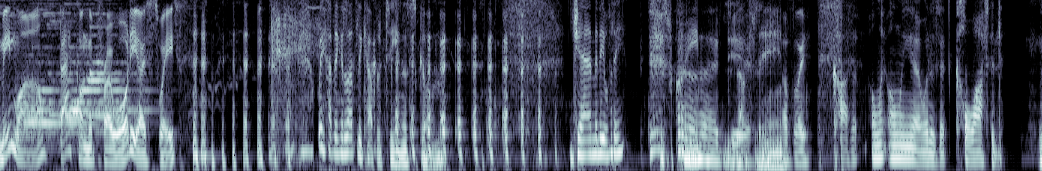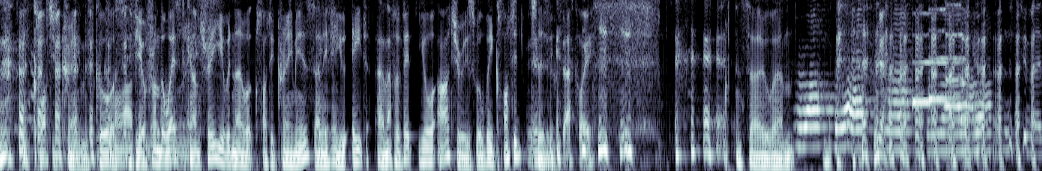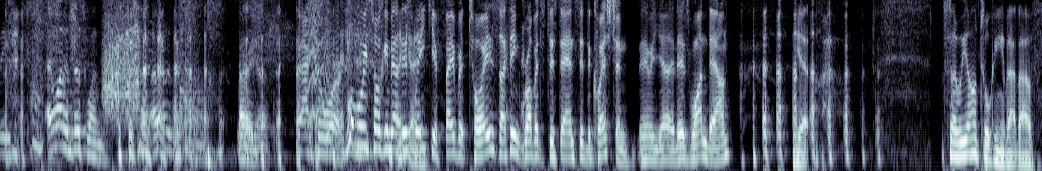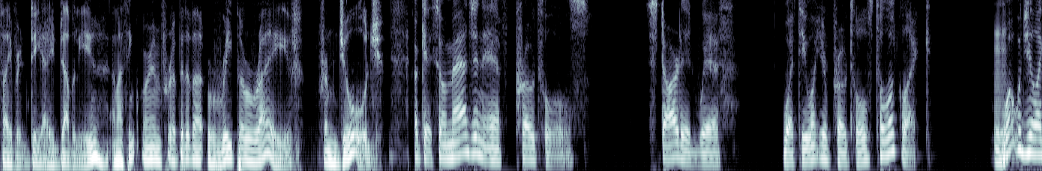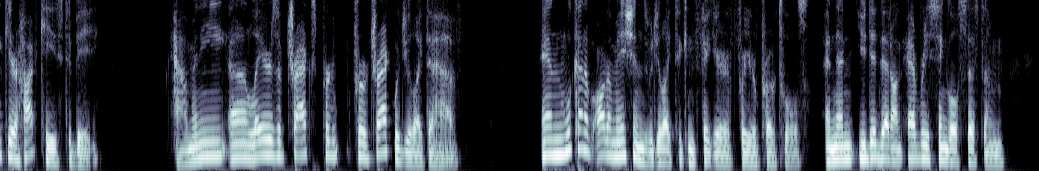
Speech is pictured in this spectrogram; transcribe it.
Meanwhile, back on the Pro Audio Suite, We're having a lovely cup of tea and a scone. Jam, anybody? Bit of cream. Lovely. lovely. Clotted. Only, only uh, what is it? Clotted. Clotted cream, of course. if you're from the West Country, you would know what clotted cream is. And if you eat enough of it, your arteries will be clotted too. Yes, exactly. And so, um, There's too many. I wanted this one. I wanted this one. All right, back to work. what were we talking about this week? Your favourite toys? I think Robert's just answered the question. There we go. There's one down. yeah. So we are talking about our favourite DAW, and I think we're in for a bit of a Reaper rave from George. Okay, so imagine if Pro Tools started with what do you want your Pro Tools to look like? What would you like your hotkeys to be? How many uh, layers of tracks per, per track would you like to have? And what kind of automations would you like to configure for your Pro Tools? And then you did that on every single system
